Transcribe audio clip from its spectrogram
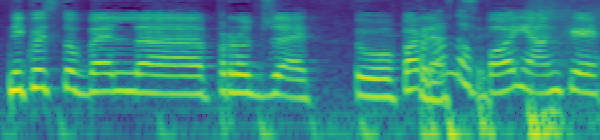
di questo bel progetto. Parlando Grazie. poi anche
